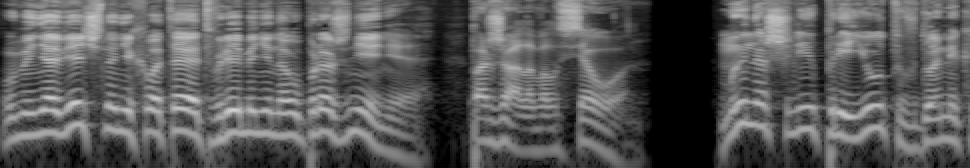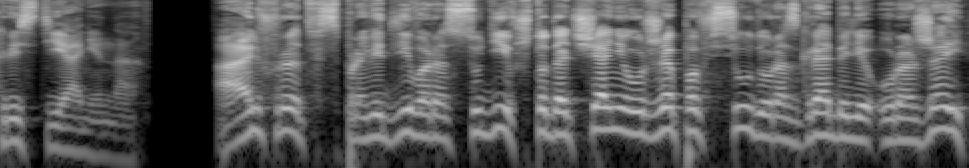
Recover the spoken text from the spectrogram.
«У меня вечно не хватает времени на упражнения», – пожаловался он. Мы нашли приют в доме крестьянина. Альфред, справедливо рассудив, что датчане уже повсюду разграбили урожай,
